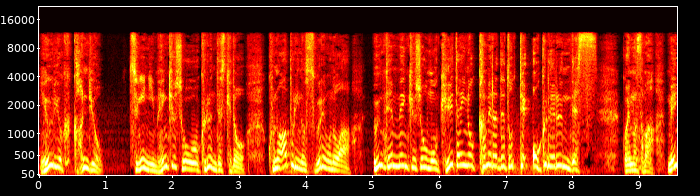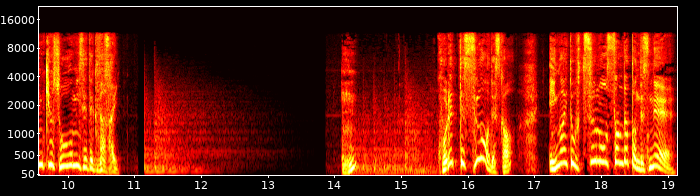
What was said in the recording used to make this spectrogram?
入力完了。次に免許証を送るんですけどこのアプリの優れものは運転免許証も携帯のカメラで撮って送れるんです。ごえま様免許証を見せてください。これって素顔ですか？意外と普通のおっさんだったんですね。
